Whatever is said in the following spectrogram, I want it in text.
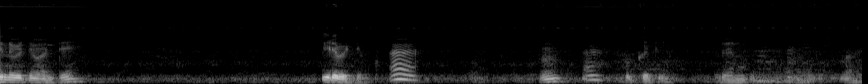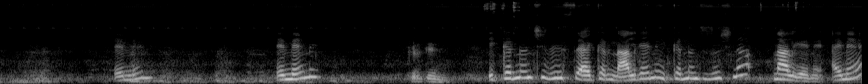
ఎన్న పెట్టామంటే ఈడ పెట్టాం. ఆ. ఉం? ఆ, ఒకటి రెండు ఎన్ని ఇక్కడ నుంచి తీస్తే అక్కడ నాలుగైనా ఇక్కడ నుంచి చూసినా నాలుగైనాయి అయినాయా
